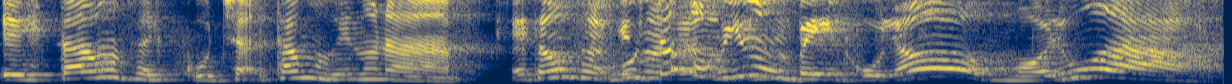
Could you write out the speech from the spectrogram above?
estábamos escuchando. Estábamos viendo una. Estamos viendo, Estamos viendo un peliculón, boluda.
